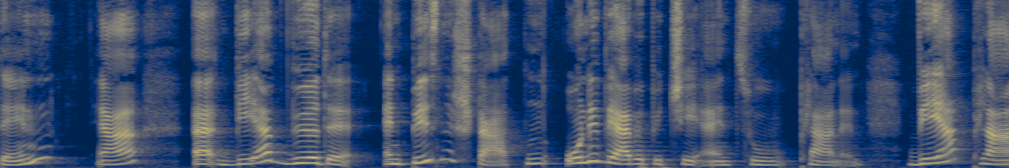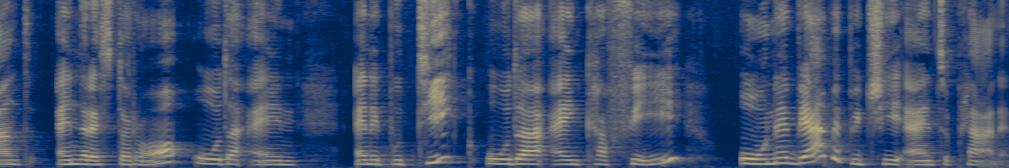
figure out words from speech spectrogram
denn ja, äh, wer würde ein Business starten, ohne Werbebudget einzuplanen? Wer plant ein Restaurant oder ein, eine Boutique oder ein Café ohne Werbebudget einzuplanen?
